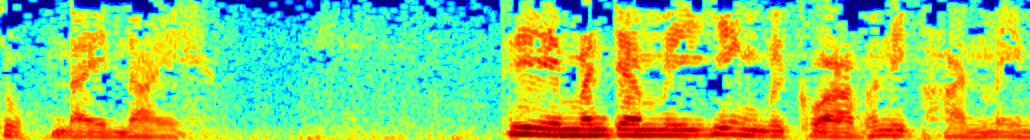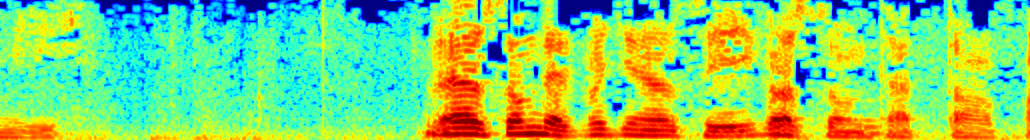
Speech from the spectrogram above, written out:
สุขใด ๆ ที่มันจะมียิ่งไปกว่าพระนิพพานไม่มี แล้วสมเด็จพระจินสีก็ทรงตัดต่อไป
